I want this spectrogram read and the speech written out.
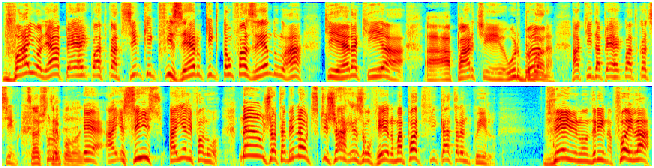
vai olhar a PR-445, o que, que fizeram, o que estão fazendo lá, que era aqui a, a, a parte urbana, Urbana. aqui da PR-445. Sancho Tripolone. É, aí, isso. Aí ele falou: não, JB, não, diz que já resolveram, mas pode ficar tranquilo. Veio em Londrina, foi lá,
